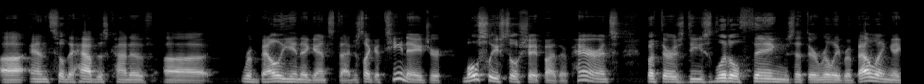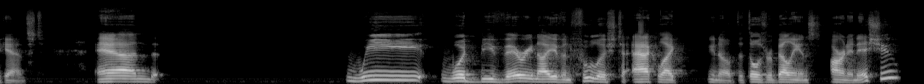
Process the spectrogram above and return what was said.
Uh, and so they have this kind of uh, rebellion against that. Just like a teenager, mostly still shaped by their parents, but there's these little things that they're really rebelling against. And we would be very naive and foolish to act like, you know, that those rebellions aren't an issue.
